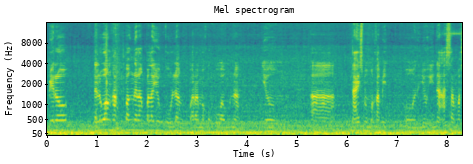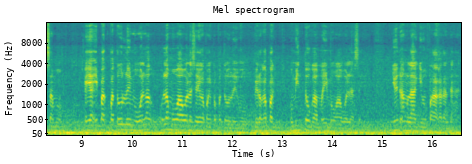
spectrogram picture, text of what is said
Pero dalawang hakbang na lang pala yung kulang para makukuha mo na yung ah, nais mo makamit o yung inaasam-asam mo. Kaya ipagpatuloy mo, walang, walang mawawala sa iyo kapag ipagpatuloy mo. Pero kapag huminto ka, may mawawala sa iyo. Yun ang lagi mong pakakatandaan.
